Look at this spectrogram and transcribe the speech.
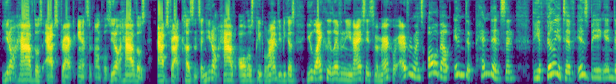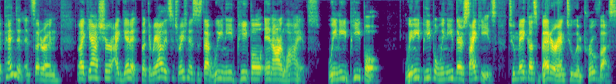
You don't have those abstract aunts and uncles. You don't have those abstract cousins, and you don't have all those people around you because you likely live in the United States of America where everyone's all about independence and the affiliative is being independent, etc. And like, yeah, sure, I get it. But the reality of the situation is, is that we need people in our lives. We need people. We need people. We need their psyches to make us better and to improve us.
